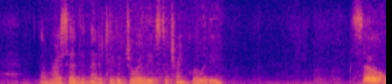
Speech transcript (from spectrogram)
Remember, I said that meditative joy leads to tranquility. So,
